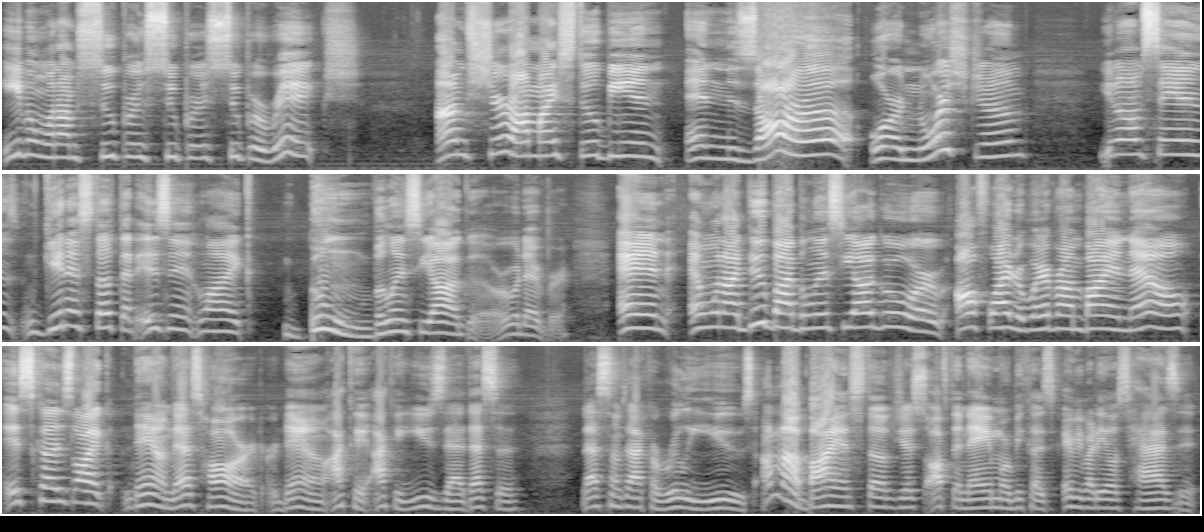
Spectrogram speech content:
even when I'm super, super, super rich, I'm sure I might still be in in Zara or Nordstrom. You know what I'm saying? Getting stuff that isn't like boom Balenciaga or whatever. And and when I do buy Balenciaga or Off White or whatever I'm buying now, it's cause like damn that's hard or damn I could I could use that. That's a that's something I could really use. I'm not buying stuff just off the name or because everybody else has it.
